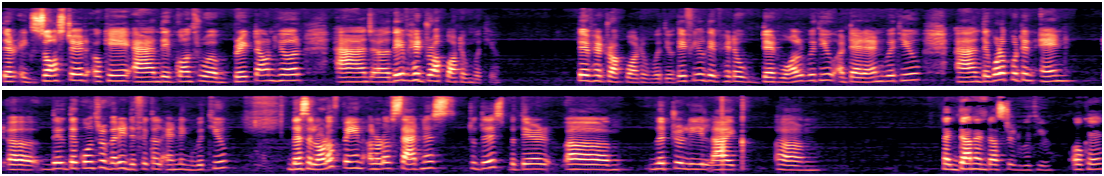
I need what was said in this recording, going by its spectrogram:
They're exhausted. Okay. And they've gone through a breakdown here and uh, they've hit rock bottom with you they've hit rock bottom with you. They feel they've hit a dead wall with you, a dead end with you, and they want to put an end. Uh, they, are going through a very difficult ending with you. There's a lot of pain, a lot of sadness to this, but they're um, literally like um, like done and dusted with you. Okay,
